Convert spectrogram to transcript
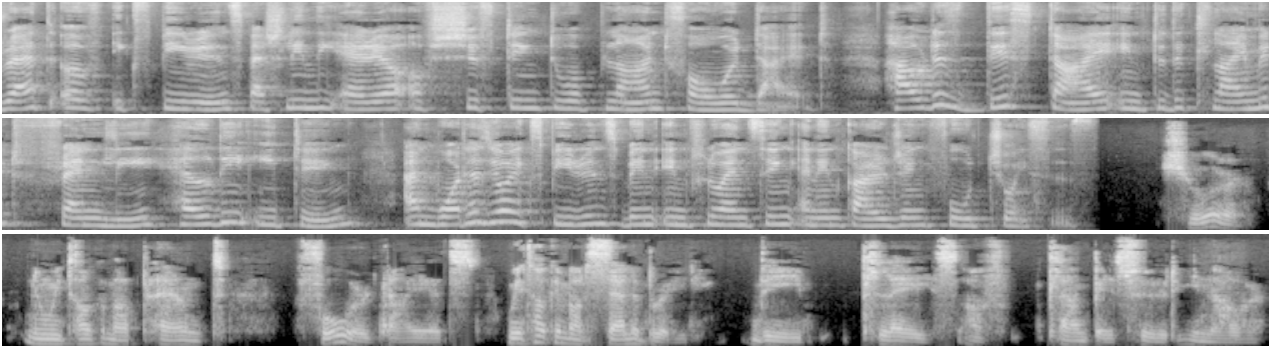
breadth of experience, especially in the area of shifting to a plant forward diet. How does this tie into the climate friendly, healthy eating? And what has your experience been influencing and encouraging food choices? Sure. When we talk about plant forward diets, we're talking about celebrating the place of plant based food in our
